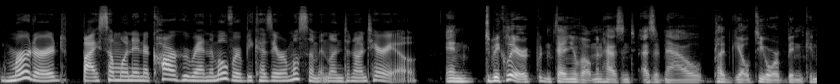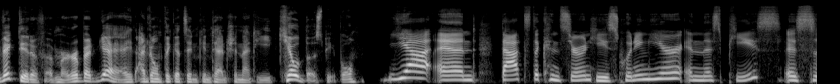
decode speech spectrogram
murdered by someone in a car who ran them over because they were Muslim in London, Ontario. And to be clear, Nathaniel Veltman hasn't, as of now, pled guilty or been convicted of, of murder. But yeah, I, I don't think it's in contention that he killed those people. Yeah, and that's the concern he's putting here in this piece is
